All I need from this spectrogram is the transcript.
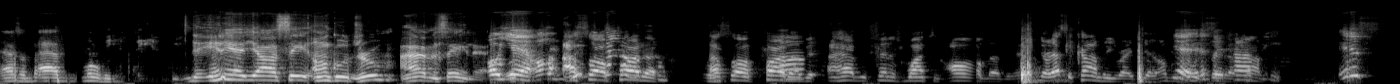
as a bad movie. Did any of y'all see Uncle Drew? I haven't seen that. Oh yeah, oh, I saw part of it. I saw part Um, of it. I haven't finished watching all of it. And, you know, that's a comedy right there. Uncle Yeah, Drew it's a up comedy. It's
